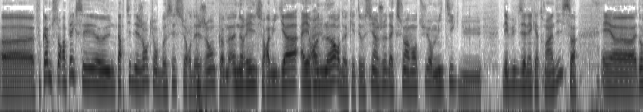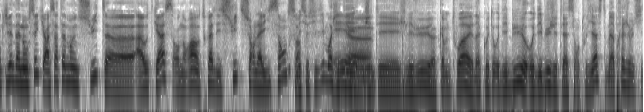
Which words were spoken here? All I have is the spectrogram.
Euh, faut quand même se rappeler que c'est une partie des gens qui ont bossé sur des gens comme Unreal sur Amiga, Iron Ouais. Lord qui était aussi un jeu d'action-aventure mythique du début des années 90. Et donc ils viennent d'annoncer qu'il y aura certainement une suite à Outcast. On aura en tout cas des suites sur la licence. Mais ceci dit, moi j'étais, euh, j'étais, je l'ai vu euh, comme toi et d'un côté au début, au début j'étais assez enthousiaste, mais après je me suis,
